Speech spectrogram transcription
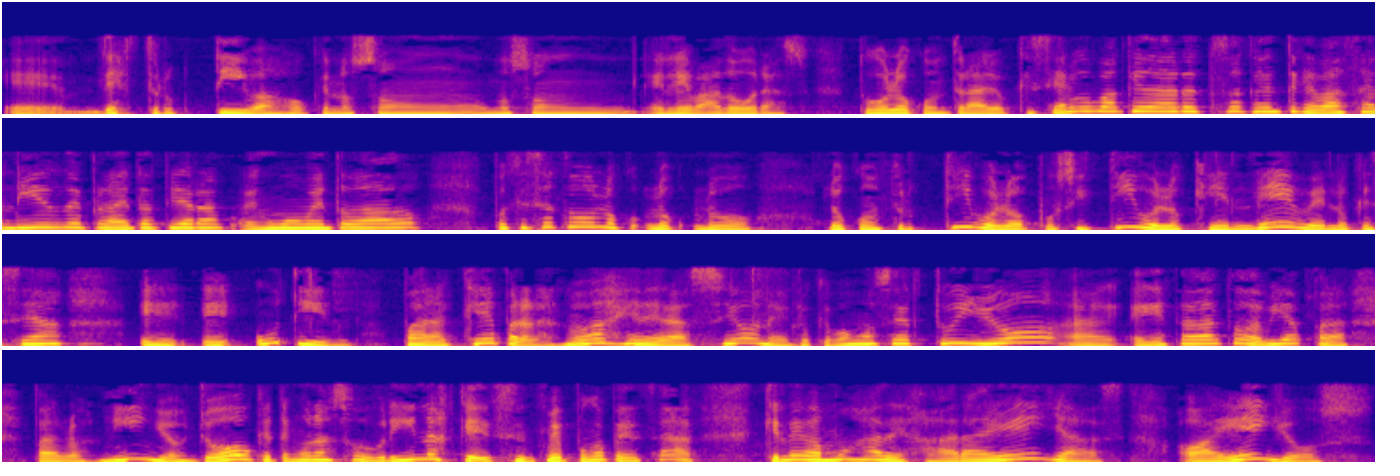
eh, destructivas o que no son no son elevadoras todo lo contrario que si algo va a quedar de toda esa gente que va a salir del planeta Tierra en un momento dado pues que sea todo lo, lo, lo, constructivo lo positivo lo que eleve lo que sea eh, eh, útil ¿Para qué? Para las nuevas generaciones. Lo que vamos a hacer tú y yo en esta edad todavía para, para los niños. Yo que tengo unas sobrinas que me pongo a pensar, ¿qué le vamos a dejar a ellas o a ellos?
